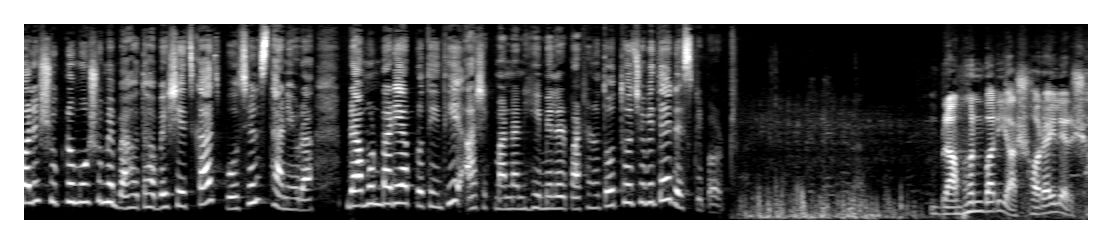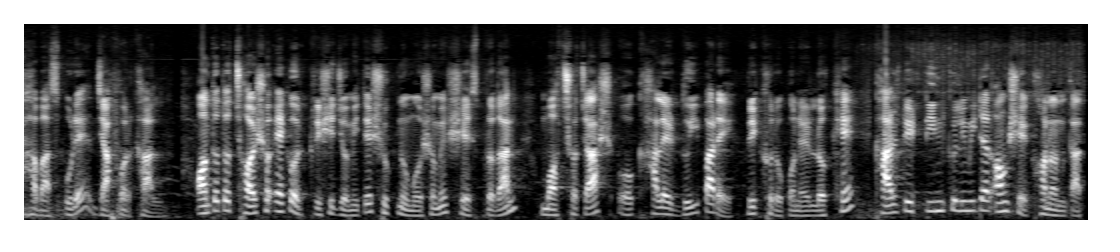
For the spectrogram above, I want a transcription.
ফলে শুকনো মৌসুমে ব্যাহত হবে সেচ কাজ, বলছেন স্থানীয়রা। ব্রাহ্মণবাড়িয়া প্রতিনিধি আশিক মান্নান হিমেলের পাঠানো তথ্য ছবিতে ডেস্ক রিপোর্ট। ব্রাহ্মণবাড়িয়া সরাইলের শাহবাজপুরে জাফর খাল। অন্তত ছয়শো একর কৃষি জমিতে শুকনো মৌসুমে সেচ প্রদান, মৎস্য চাষ ও খালের দুই পাড়ে বৃক্ষরোপণের লক্ষ্যে খালটির তিন কিলোমিটার অংশে খনন কাজ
